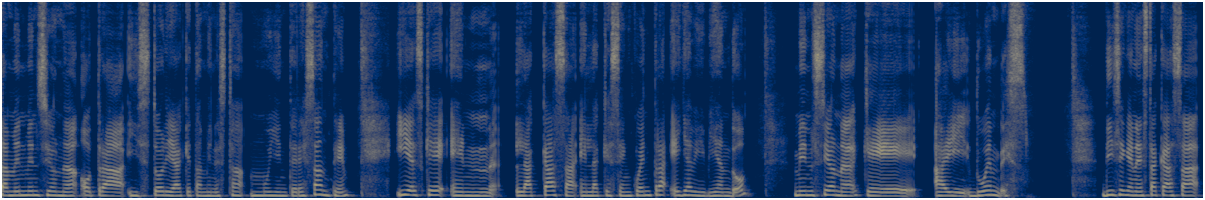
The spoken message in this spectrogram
También menciona otra historia que también está muy interesante y es que en la casa en la que se encuentra ella viviendo, menciona que hay duendes. Dice que en esta casa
